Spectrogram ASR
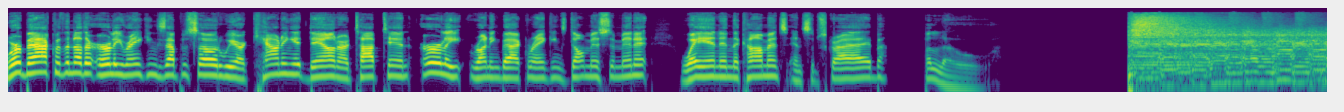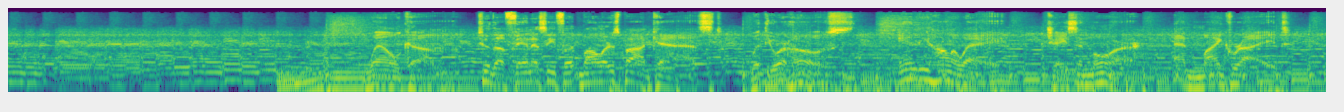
We're back with another early rankings episode. We are counting it down, our top 10 early running back rankings. Don't miss a minute. Weigh in in the comments and subscribe below. Welcome to the Fantasy Footballers Podcast with your hosts, Andy Holloway, Jason Moore, and Mike Wright.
